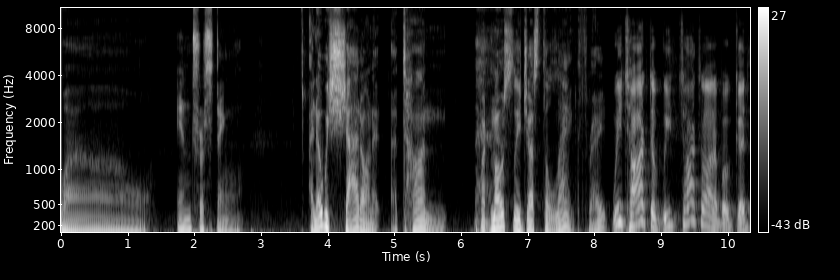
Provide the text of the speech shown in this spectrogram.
Wow. Interesting. I know we shat on it a ton, but mostly just the length, right? We talked. We talked a lot about good.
